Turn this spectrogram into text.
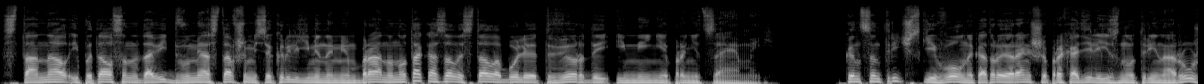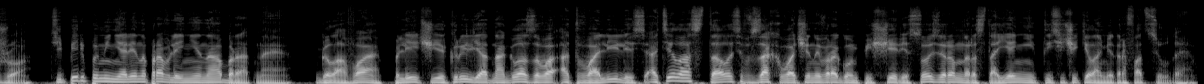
стонал и пытался надавить двумя оставшимися крыльями на мембрану, но та, казалось, стала более твердой и менее проницаемой. Концентрические волны, которые раньше проходили изнутри наружу, теперь поменяли направление на обратное. Голова, плечи и крылья Одноглазого отвалились, а тело осталось в захваченной врагом пещере с озером на расстоянии тысячи километров отсюда.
